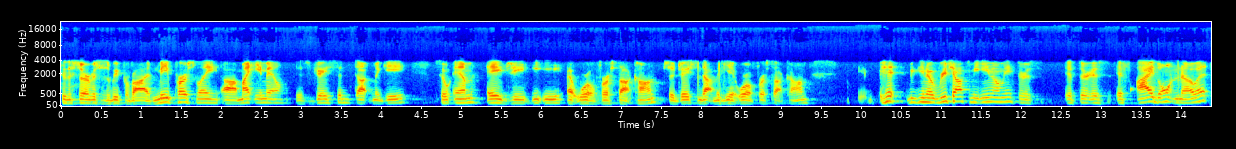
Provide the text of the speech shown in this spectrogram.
to the services we provide. Me personally, uh, my email is jason.magee, so M A G E E at worldfirst.com. So jason.magee at worldfirst.com. Hit you know reach out to me, email me if there's if there is if I don't know it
